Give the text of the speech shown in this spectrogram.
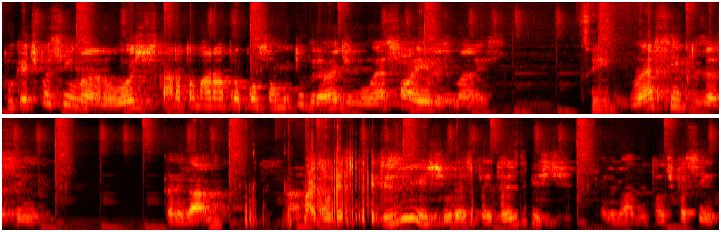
Porque, tipo assim, mano, hoje os caras tomaram uma proporção muito grande, não é só eles mais. Sim. Não é simples assim, tá ligado? Aham. Mas o respeito existe, o respeito existe, tá ligado? Então, tipo assim,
